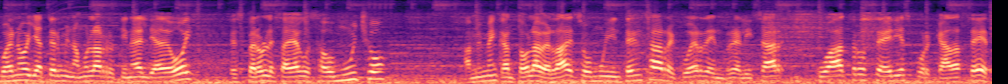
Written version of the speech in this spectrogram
Bueno, ya terminamos la rutina del día de hoy. Espero les haya gustado mucho. A mí me encantó, la verdad, estuvo muy intensa. Recuerden realizar cuatro series por cada set.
